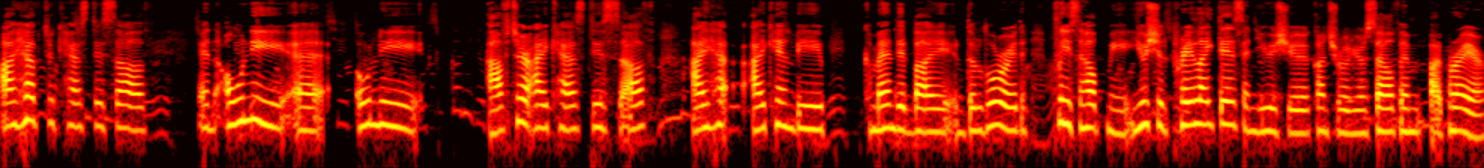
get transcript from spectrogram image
I have to cast this off, and only only after I cast this off, I ha- I can be commanded by the Lord. Please help me. You should pray like this and you should control yourself in, by prayer.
